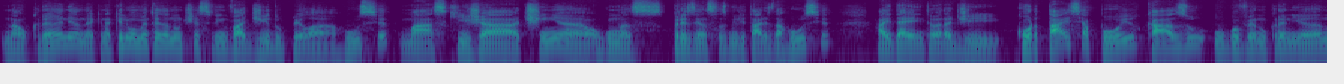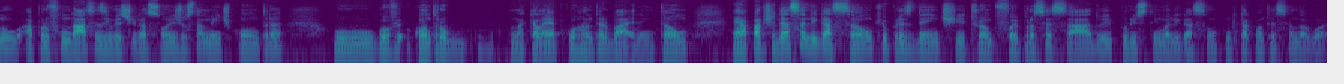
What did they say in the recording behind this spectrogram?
na Ucrânia, né, que naquele momento ainda não tinha sido invadido pela Rússia, mas que já tinha algumas presenças militares da Rússia. A ideia então era de cortar esse apoio caso o governo ucraniano aprofundasse as investigações justamente contra o contra o, naquela época o Hunter Biden. Então é a partir dessa ligação que o presidente Trump foi processado e por isso tem uma ligação com o que está acontecendo agora.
